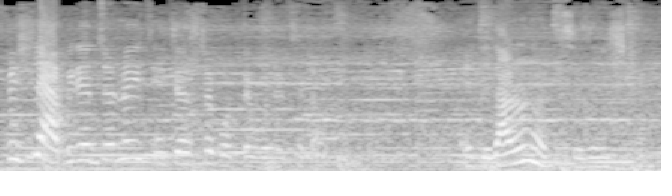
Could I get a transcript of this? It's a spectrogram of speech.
স্পেশালি আবিরের জন্যই এই চাষটা করতে বলেছিলাম। এই যে দারুণ হচ্ছে জিনিসটা।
